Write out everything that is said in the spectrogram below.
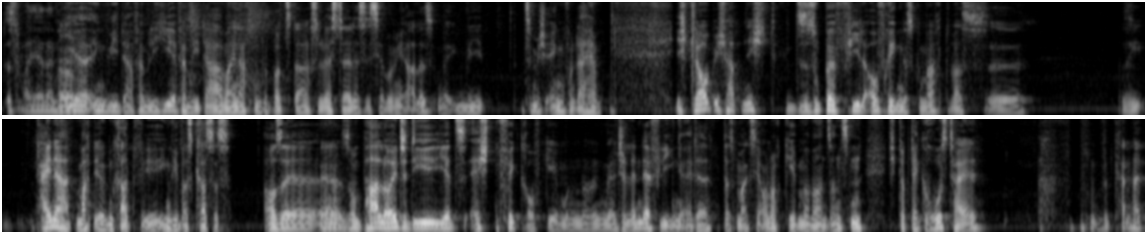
das war ja dann hier irgendwie da, Family hier, Family da, Weihnachten, Geburtstag, Silvester, das ist ja bei mir alles immer irgendwie ziemlich eng. Von daher, ich glaube, ich habe nicht super viel Aufregendes gemacht, was, äh, also keiner hat, macht irgend grad irgendwie was krasses. Außer äh, so ein paar Leute, die jetzt echt einen Fick drauf geben und nach irgendwelche Länder fliegen, Alter. Das mag es ja auch noch geben, aber ansonsten, ich glaube, der Großteil kann halt,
